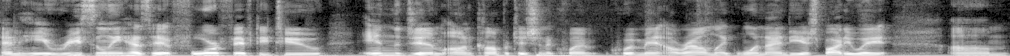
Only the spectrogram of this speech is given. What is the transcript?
And he recently has hit 452 in the gym on competition equi- equipment around like 190ish body weight. Um,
